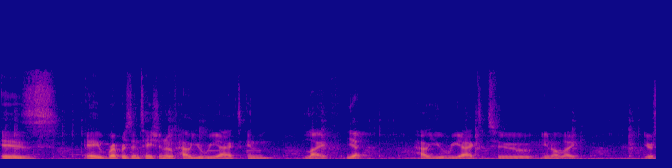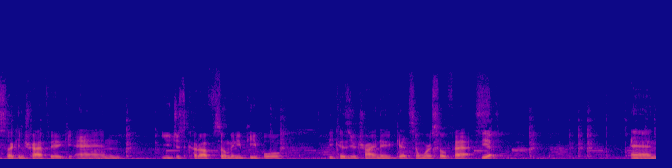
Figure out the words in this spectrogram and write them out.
is a representation of how you react in life. Yeah. How you react to, you know, like you're stuck in traffic and you just cut off so many people because you're trying to get somewhere so fast. Yeah. And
